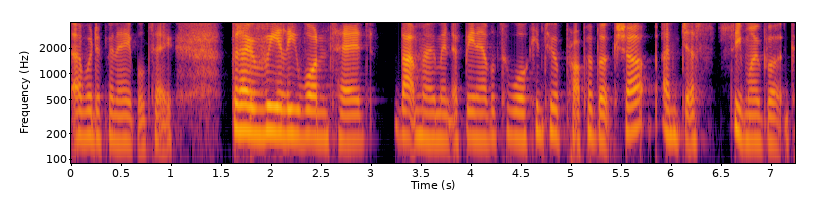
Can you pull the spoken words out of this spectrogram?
I would have been able to. But I really wanted that moment of being able to walk into a proper bookshop and just see my book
